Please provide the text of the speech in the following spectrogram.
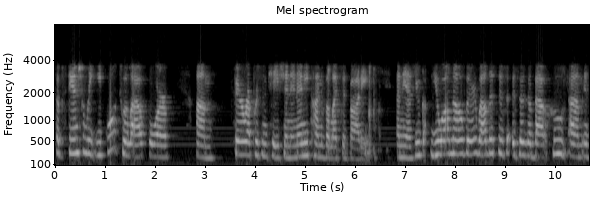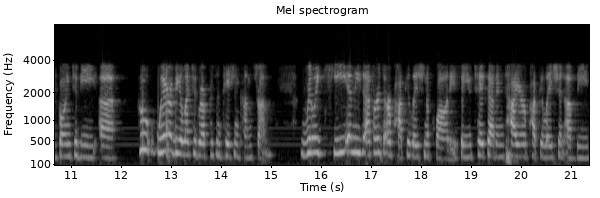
substantially equal to allow for um, fair representation in any kind of elected body. And as you, you all know very well, this is, this is about who um, is going to be, uh, who, where the elected representation comes from. Really key in these efforts are population equality. So you take that entire population of the,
